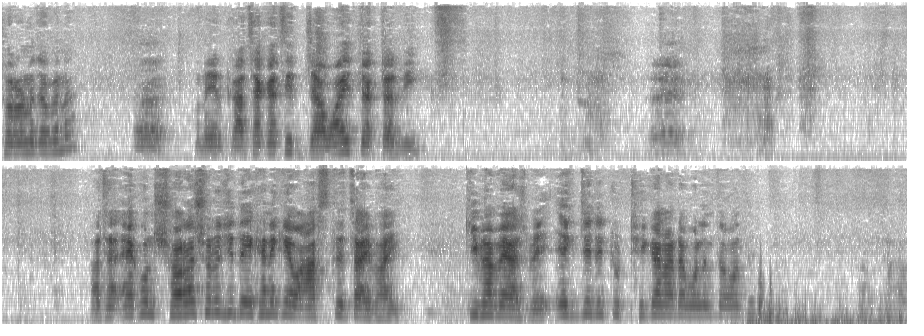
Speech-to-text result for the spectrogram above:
সরানো যাবে না? হ্যাঁ। মানে এর কাছাকাছি যাওয়াই তো একটা রিস্ক আচ্ছা এখন সরাসরি যদি এখানে কেউ আসতে চায় ভাই কীভাবে আসবে? একজেক্ট একটু ঠিকানাটা বলেন তো আমাদের। আপনার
